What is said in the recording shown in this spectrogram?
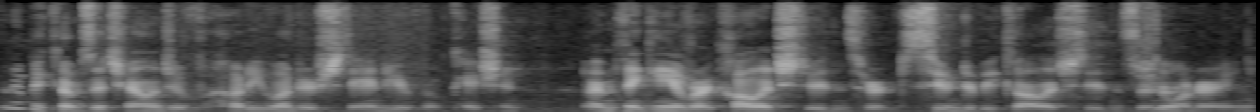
And it becomes a challenge of how do you understand your vocation? I'm thinking of our college students or soon to be college students and wondering,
